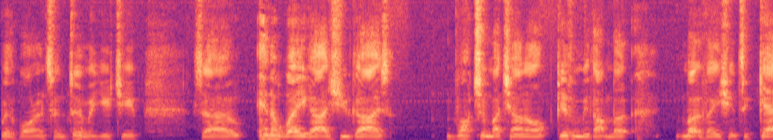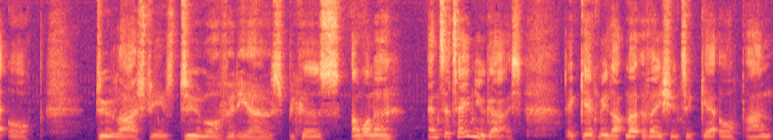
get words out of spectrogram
with Warrington, doing my YouTube. So in a way, guys, you guys watching my channel, giving me that mo motivation to get up, do live streams, do more videos because I want to entertain you guys. It gives me that motivation to get up and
